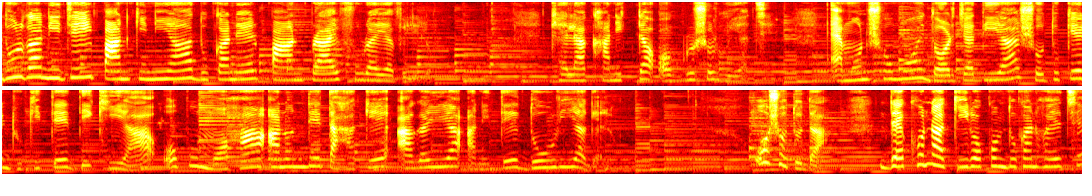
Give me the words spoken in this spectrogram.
দুর্গা নিজেই পান কিনিয়া দোকানের পান প্রায় ফুরাইয়া ফেলিল। খেলা খানিকটা অগ্রসর হইয়াছে। এমন সময় দরজা দিয়া সতুকে ঢুকিতে দেখিয়া অপু মহা আনন্দে তাহাকে আগাইয়া আনিতে দৌড়িয়া গেল। ও সতুদা দেখো না কি রকম দোকান হয়েছে।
